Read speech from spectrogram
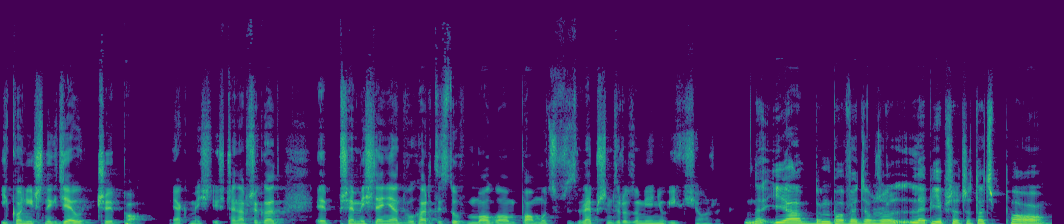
ikonicznych dzieł, czy po? Jak myślisz? Czy na przykład przemyślenia dwóch artystów mogą pomóc w lepszym zrozumieniu ich książek? No, ja bym powiedział, że lepiej przeczytać po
